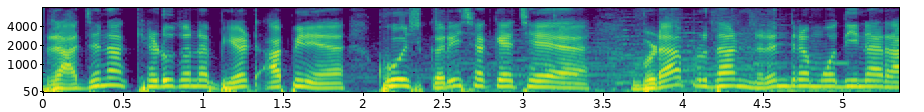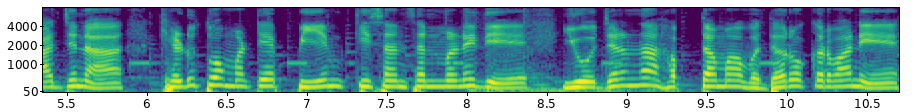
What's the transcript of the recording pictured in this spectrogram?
રાજ્યના ખેડૂતોને ભેટ આપીને ખુશ કરી શકે છે. વડાપ્રધાન નરેન્દ્ર મોદીના રાજ્યના ખેડૂતો માટે પીએમ કિસાન સન્માન નિધિ યોજનાના હપ્તામાં વધારો કરવાની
